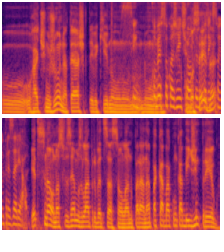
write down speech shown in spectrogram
o, o Ratinho Júnior, até acho que teve aqui no. no Sim, no, conversou com a gente com ontem vocês, no Conexão né? Empresarial. Ele disse: não, nós fizemos lá a privatização lá no Paraná para acabar com o cabide de emprego.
